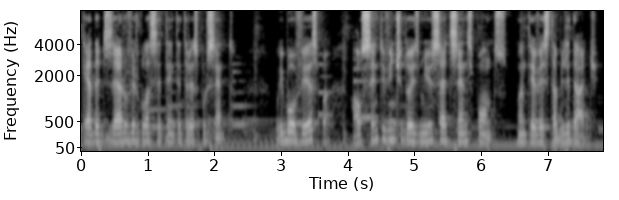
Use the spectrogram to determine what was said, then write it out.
queda de 0,73%. O Ibovespa aos 122.700 pontos, manteve a estabilidade.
